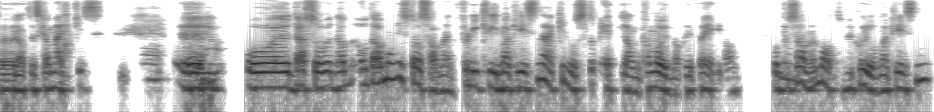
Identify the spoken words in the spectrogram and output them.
for at det skal merkes. Og, så, og, da, må vi stå sammen. fordi klimakrisen er ikke noe som ett land kan ordne opp i på egen hånd. Og på samme måte med koronakrisen.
